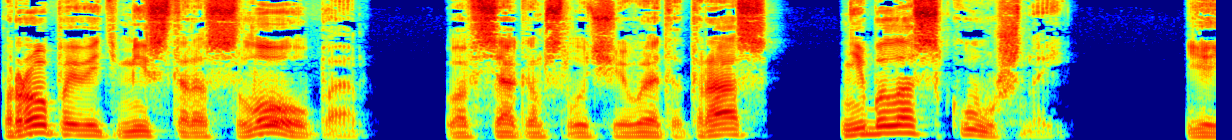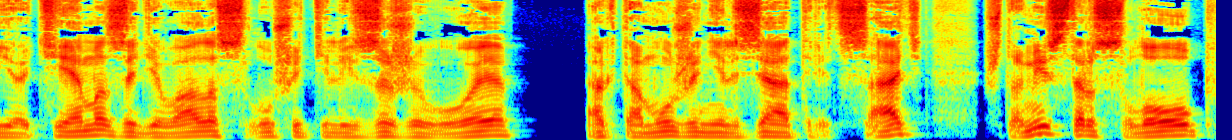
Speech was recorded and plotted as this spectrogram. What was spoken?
проповедь мистера Слоупа, во всяком случае в этот раз, не была скучной. Ее тема задевала слушателей за живое, а к тому же нельзя отрицать, что мистер Слоуп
